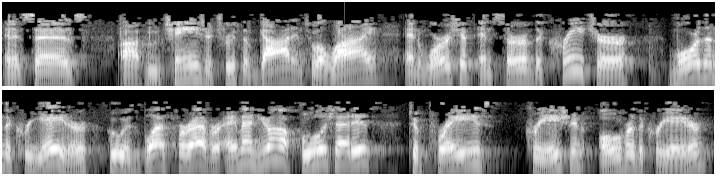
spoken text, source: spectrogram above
and it says, uh, who changed the truth of God into a lie and worshiped and served the creature more than the creator who is blessed forever. Amen. You know how foolish that is to praise creation over the creator?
